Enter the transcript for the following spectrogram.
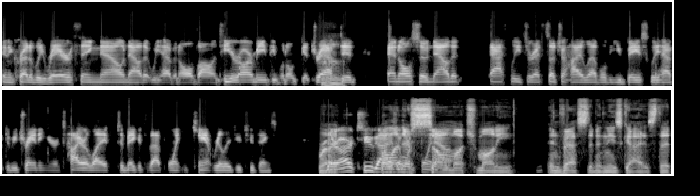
an incredibly rare thing now. Now that we have an all volunteer army, people don't get mm-hmm. drafted. Mm. And also, now that athletes are at such a high level that you basically have to be training your entire life to make it to that point, you can't really do two things. Right. There are two guys. Well, and there's so out. much money invested in these guys that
